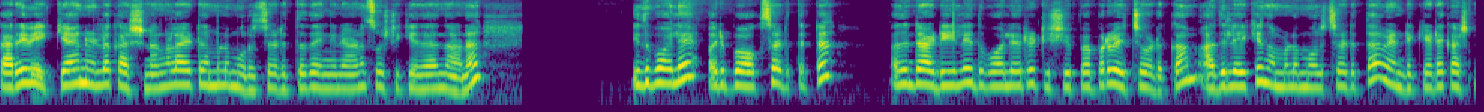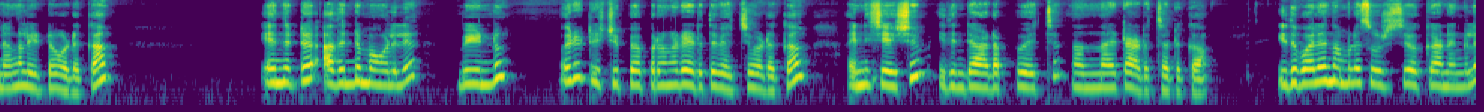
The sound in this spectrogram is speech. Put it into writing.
കറി വയ്ക്കാനുള്ള കഷ്ണങ്ങളായിട്ട് നമ്മൾ മുറിച്ചെടുത്തത് എങ്ങനെയാണ് സൂക്ഷിക്കുന്നതെന്നാണ് ഇതുപോലെ ഒരു ബോക്സ് എടുത്തിട്ട് അതിന്റെ അടിയിൽ ഇതുപോലെ ഒരു ടിഷ്യൂ പേപ്പർ വെച്ച് കൊടുക്കാം. അതിലേക്ക് നമ്മൾ മുറിച്ചെടുത്ത വെണ്ടയ്ക്കയുടെ കഷ്ണങ്ങൾ ഇട്ട് കൊടുക്കാം. എന്നിട്ട് അതിന്റെ മുകളിൽ വീണ്ടും ഒരു ടിഷ്യൂ പേപ്പറും കൂടെ എടുത്ത് വെച്ച് കൊടുക്കാം. അതിനുശേഷം ഇതിന്റെ അടപ്പ് വെച്ച് നന്നായിട്ട് അടച്ചെടുക്കാം. ഇതുപോലെ നമ്മൾ സൂക്ഷിച്ച് വെക്കുകയാണെങ്കിൽ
